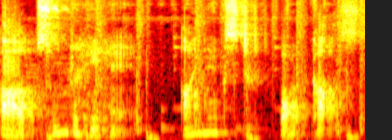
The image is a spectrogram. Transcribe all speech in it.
आप सुन रहे हैं आई नेक्स्ट पॉडकास्ट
